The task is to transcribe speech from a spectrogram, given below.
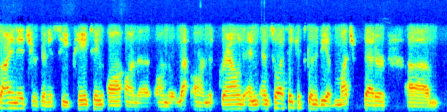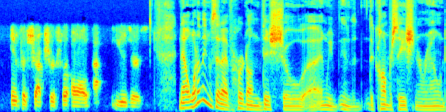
signage. You're going to see painting on, on the on the le- on the ground, and and so I think it's going to be a much better. Um, infrastructure for all uh, users. Now, one of the things that I've heard on this show, uh, and we the, the, conversation around,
